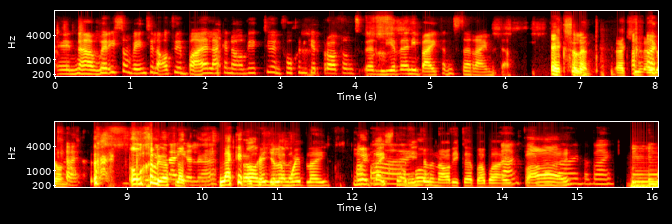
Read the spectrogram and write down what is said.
En uh hoorie som wens julle albei baie lekker naweek toe en volgende keer praat ons oor lewe in die buitenste ruimte. Excellent. Ek sien uit daarna. Ongelooflik. julle. Lekker aan. Okay, julle mooi bly. mooi bly. Geniet julle naweke. Bye bye. Dankie. Bye. Bye bye. bye.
